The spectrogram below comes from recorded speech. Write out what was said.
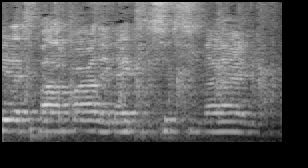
Thank you. That's Bob Marley, 1969.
